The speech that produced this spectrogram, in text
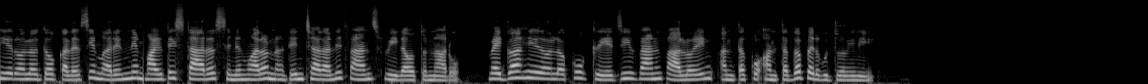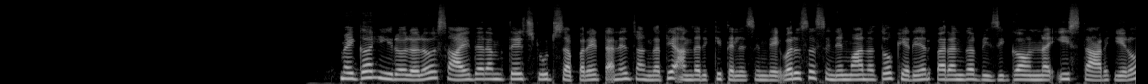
హీరోలతో కలిసి మరిన్ని మల్టీ స్టారర్ సినిమాలో నటించాలని ఫ్యాన్స్ ఫీల్ అవుతున్నారు. మెగా హీరోలకు క్రేజీ ఫ్యాన్ ఫాలోయింగ్ అంతకు అంతగా పెరుగుతుంది. మెగా హీరోలలో సాయిధరమ్ తేజ్ రూట్ సపరేట్ అనే సంగతి అందరికీ తెలిసిందే. వరుస సినిమాలతో కెరియర్ పరంగా బిజీగా ఉన్న ఈ స్టార్ హీరో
